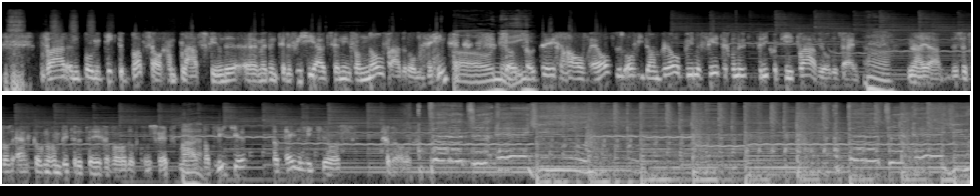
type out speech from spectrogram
waar een politiek debat zou gaan plaatsvinden eh, met een televisieuitzending van Nova eromheen. Oh, Zo, nee. zo tegen half elf. Dus of hij dan wel binnen 40 minuten drie kwartier klaar wilde zijn. Oh. Nou ja, dus het was eigenlijk ook nog een bittere tegenvaller, dat concert. Maar Ja. dat liedje, dat ene to AUN.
